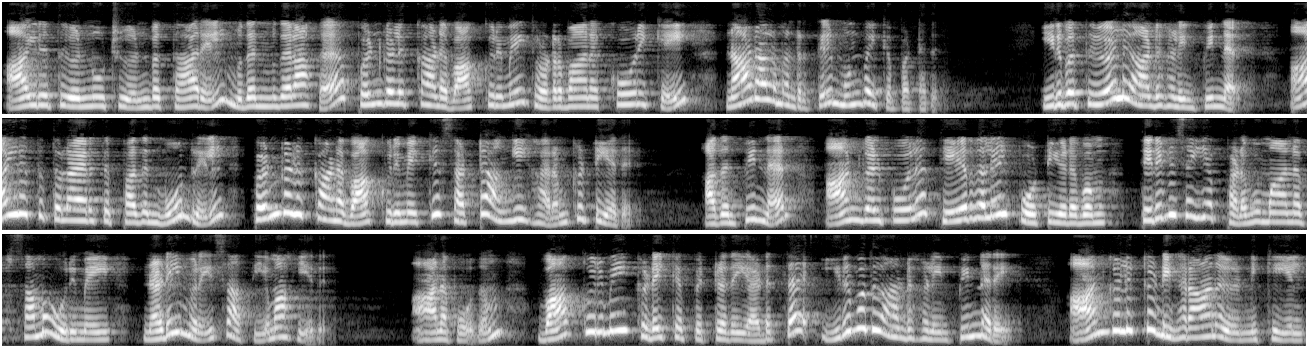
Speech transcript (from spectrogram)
ஆயிரத்து எண்ணூற்று எண்பத்தாறில் முதன் முதலாக பெண்களுக்கான வாக்குரிமை தொடர்பான கோரிக்கை நாடாளுமன்றத்தில் முன்வைக்கப்பட்டது. இருபத்தி ஏழு ஆண்டுகளின் பின்னர் ஆயிரத்து தொள்ளாயிரத்து பதிமூன்றில் பெண்களுக்கான வாக்குரிமைக்கு சட்ட அங்கீகாரம் கிட்டியது. அதன் பின்னர் ஆண்கள் போல தேர்தலில் போட்டியிடவும் தெரிவு செய்யப்படவுமான சம உரிமை நடைமுறை சாத்தியமாகியது. ஆனபோதும் வாக்குரிமை கிடைக்க பெற்றதை அடுத்த இருபது ஆண்டுகளின் பின்னரே ஆண்களுக்கு நிகரான எண்ணிக்கையில்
